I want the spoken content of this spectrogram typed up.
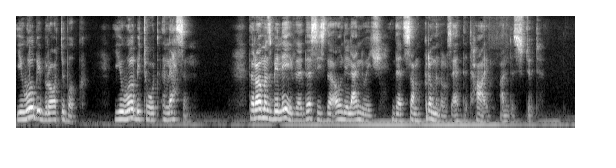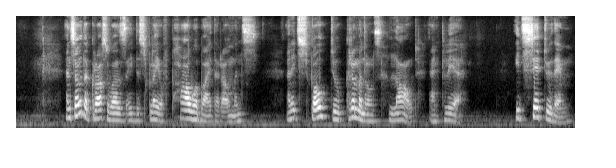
You will be brought to book. You will be taught a lesson. The Romans believed that this is the only language that some criminals at the time understood. And so the cross was a display of power by the Romans, and it spoke to criminals loud and clear. It said to them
